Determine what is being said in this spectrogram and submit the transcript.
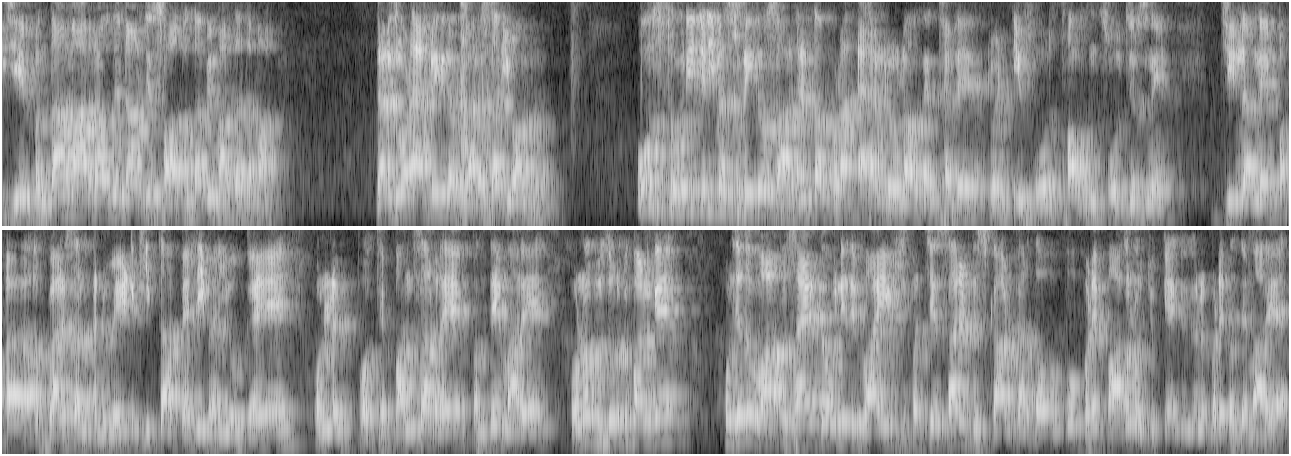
ਜੇ ਬੰਦਾ ਮਾਰਨਾ ਉਹਦੇ ਨਾਲ, ਜੇ 100 ਬੰਦਾ ਵੀ ਮਰਦਾ ਤਾਂ ਮਾਰ। That is what happening in Afghanistan you all know ਉਹ ਸਟੋਰੀ ਜਿਹੜੀ ਮੈਂ ਸੁਣੀ ਤੋਂ ਸਰਜੈਂਟ ਦਾ ਬੜਾ ਅਹਿਮ ਰੋਲ ਆ, ਉਹਦੇ ਥੱਲੇ 24000 ਸੋਲਜਰਸ ਨੇ, ਜਿਨ੍ਹਾਂ ਨੇ ਅਫਗਾਨਿਸਤਾਨ ਇਨਵੇਟ ਕੀਤਾ, ਪਹਿਲੀ ਵਾਰੀ ਉਹ ਗਏ, ਉਹਨਾਂ ਨੇ ਉੱਥੇ 5 ਸਾਲ ਰਹੇ, ਬੰਦੇ ਮਾਰੇ, ਹੁਣ ਉਹ ਬਜ਼ੁਰਗ ਬਣ ਗਏ, ਹੁਣ ਜਦੋਂ ਵਾਪਸ ਆਏ ਤਾਂ ਉਹਨਾਂ ਦੀ ਵਾਈਫਸ ਬੱਚੇ ਸਾਰੇ ਡਿਸਕਾਰਡ ਕਰਦਾ ਉਹ ਉਹ ਬੜੇ ਪਾਗਲ ਹੋ ਚੁੱਕੇ ਆ ਕਿਉਂਕਿ ਉਹਨੇ ਬੜੇ ਬੰਦੇ ਮਾਰੇ ਆ।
